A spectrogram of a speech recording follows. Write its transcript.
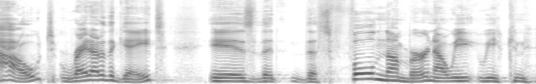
out right out of the gate is that this full number. Now, we, we, can,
